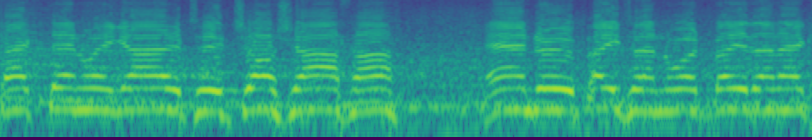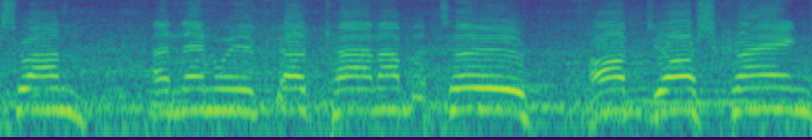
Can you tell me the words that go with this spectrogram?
Back then we go to Josh Arthur. Andrew Beaton would be the next one. And then we've got car number two of Josh Crang.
